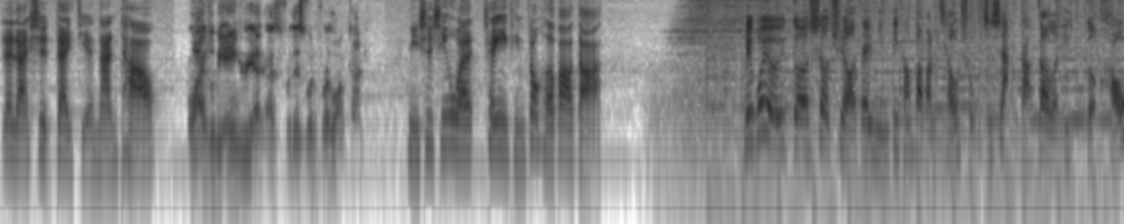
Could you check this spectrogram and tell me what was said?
仍然是在劫难逃。Wives will be angry at us for this one for a long time. 民事新闻陈以婷综合报道。美国有一个社区哦，在一名地方爸爸的巧手之下，打造了一个豪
